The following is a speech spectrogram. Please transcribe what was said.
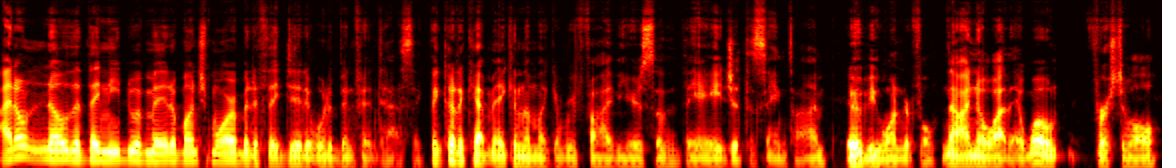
I don't know that they need to have made a bunch more, but if they did, it would have been fantastic. They could have kept making them like every five years so that they age at the same time. It would be wonderful. Now I know why they won't. First of all,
